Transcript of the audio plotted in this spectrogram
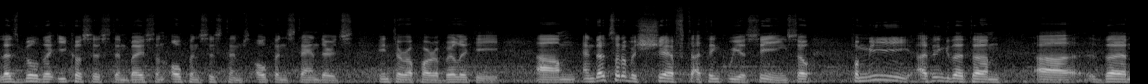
let's build an ecosystem based on open systems, open standards, interoperability. Um, and that's sort of a shift I think we are seeing. So for me, I think that um, uh, the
